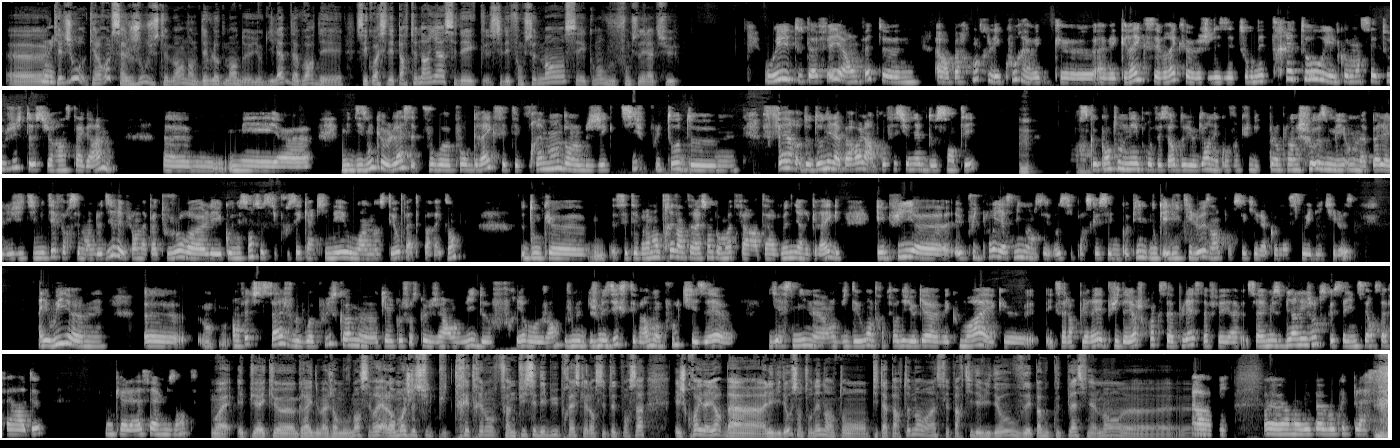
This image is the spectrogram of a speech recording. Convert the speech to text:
quel, quel rôle ça joue justement dans le développement de Yogi Lab d'avoir des, c'est quoi, c'est des partenariats, c'est des, c'est des fonctionnements, c'est comment vous fonctionnez là-dessus? Oui, tout à fait. En fait, alors par contre, les cours avec avec Greg, c'est vrai que je les ai tournés très tôt. Ils commençaient tout juste sur Instagram. Euh, mais euh, mais disons que là pour pour Greg c'était vraiment dans l'objectif plutôt de faire de donner la parole à un professionnel de santé. Mm. parce que quand on est professeur de yoga on est convaincu de plein plein de choses mais on n'a pas la légitimité forcément de le dire. Et puis on n'a pas toujours euh, les connaissances aussi poussées qu'un kiné ou un ostéopathe par exemple donc euh, c'était vraiment très intéressant pour moi de faire intervenir Greg. Et puis euh, et puis pour Yasmine, on sait aussi parce que c'est une copine, donc Ellie hein, pour ceux qui la connaissent, ou Ellie. Et oui, euh, euh, en fait ça je le vois plus comme euh, quelque chose que j'ai envie d'offrir aux gens. Je me, je me disais que c'était vraiment cool qu'ils aient Yasmine en vidéo en train de faire du yoga avec moi et que, et que ça leur plairait. Et puis d'ailleurs je crois que ça plaît, ça fait ça amuse bien les gens parce que c'est une séance à faire à deux. Donc elle est assez amusante. Ouais, et puis avec euh, Greg de Major Mouvement, c'est vrai. Alors moi je le suis depuis très très long, enfin depuis ses débuts presque, alors c'est peut-être pour ça. Et je crois que d'ailleurs, bah, les vidéos sont tournées dans ton petit appartement, hein. ça fait partie des vidéos où vous n'avez pas beaucoup de place finalement. Euh... Ah oui, ouais, on n'avait pas beaucoup de place.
